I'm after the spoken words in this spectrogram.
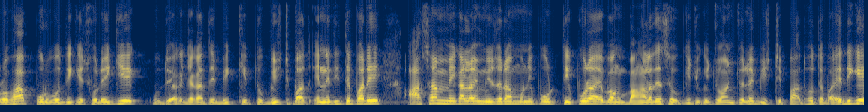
প্রভাব পূর্ব দিকে সরে গিয়ে এক জায়গাতে বিক্ষিপ্ত বৃষ্টিপাত এনে দিতে পারে। আসাম, মেঘালয়, মিজোরাম, মণিপুর, ত্রিপুরা এবং বাংলাদেশেও কিছু কিছু অঞ্চলে বৃষ্টিপাত হতে পারে। এদিকে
